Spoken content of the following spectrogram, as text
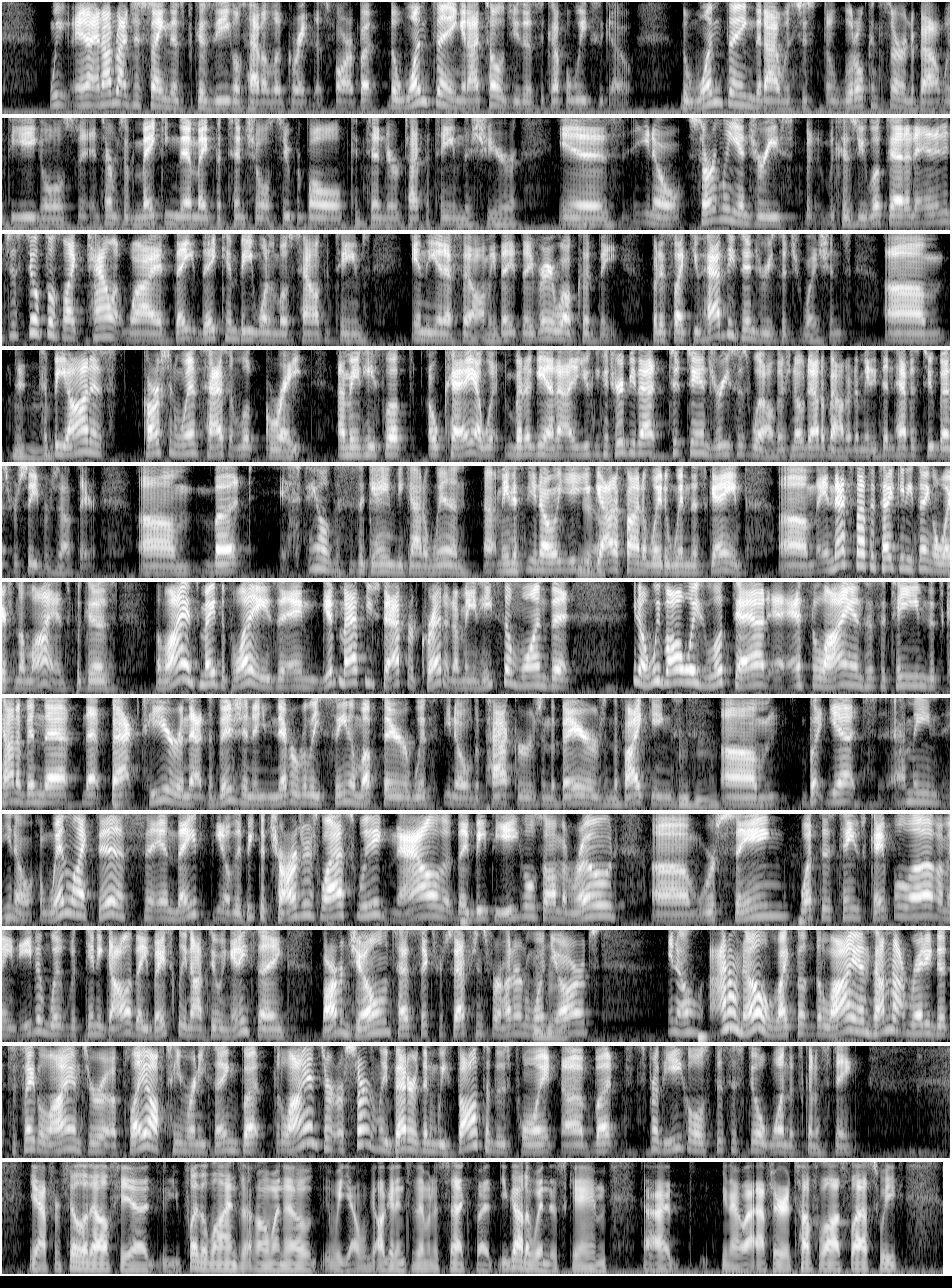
we and, and, I'm not just saying this because the Eagles haven't looked great thus far, but the one thing, and I told you this a couple weeks ago, the one thing that I was just a little concerned about with the Eagles in terms of making them a potential Super Bowl contender type of team this year is, you know, certainly injuries because you looked at it and it just still feels like talent wise, they, they can be one of the most talented teams in the NFL. I mean, they, they very well could be. But it's like you have these injury situations. Um, mm-hmm. to be honest, Carson Wentz hasn't looked great. I mean, he's looked okay. W- but again, I, you can contribute that to, to, injuries as well. There's no doubt about it. I mean, he didn't have his two best receivers out there. Um, but still, this is a game you got to win. I mean, it's you know you, yeah. you got to find a way to win this game. Um, and that's not to take anything away from the Lions because the Lions made the plays and give Matthew Stafford credit. I mean, he's someone that you know, we've always looked at as the Lions as a team that's kind of in that, that back tier in that division, and you've never really seen them up there with, you know, the Packers and the Bears and the Vikings. Mm-hmm. Um, but yet, I mean, you know, a win like this, and they've, you know, they beat the Chargers last week. Now that they beat the Eagles on the road, um, we're seeing what this team's capable of. I mean, even with, with Kenny Golladay basically not doing anything, Marvin Jones has six receptions for 101 mm-hmm. yards you know, I don't know. Like the, the Lions, I'm not ready to, to say the Lions are a playoff team or anything, but the Lions are, are certainly better than we thought to this point. Uh, but for the Eagles, this is still one that's going to sting. Yeah, for Philadelphia, you play the Lions at home. I know, we, yeah, I'll get into them in a sec, but you got to win this game. Uh, you know, after a tough loss last week,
